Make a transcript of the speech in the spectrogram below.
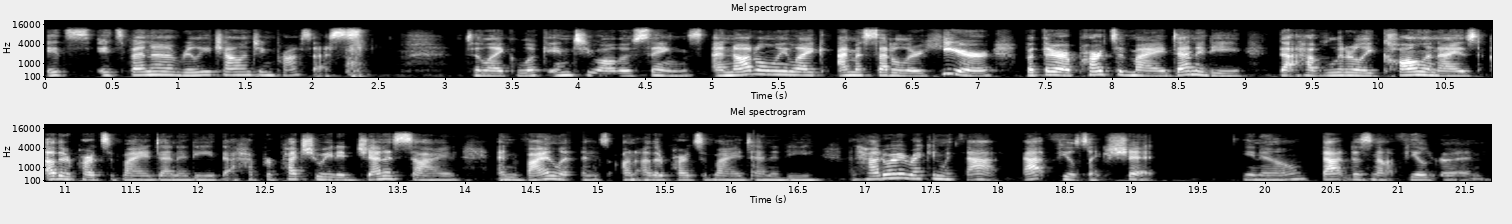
it's it's been a really challenging process to like look into all those things. And not only like i'm a settler here but there are parts of my identity that have literally colonized other parts of my identity that have perpetuated genocide and violence on other parts of my identity. And how do i reckon with that? That feels like shit you know? That does not feel good.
